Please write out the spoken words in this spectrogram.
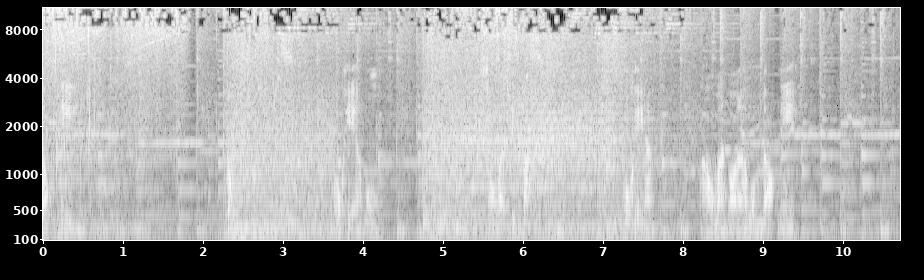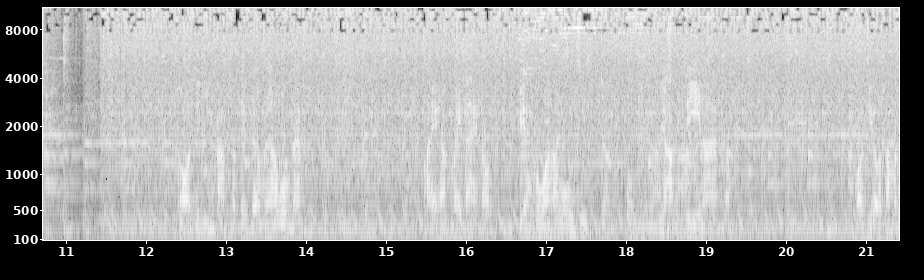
ดอกนี้ต้องโอเคครับผมสองร้อยสิบบาท โอเคครับ เอามาก่อนครับผมดอกนี้ ก่อนจะยิงตามสเต็ปเดิมนะครับผมนะไปครับไม่แตกก็เปลี่ยนตัวครับผมที่สุดจากองค์ราชาอย่าไปจี้นานครับ เพราะเดี๋ยวถ้ามัน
